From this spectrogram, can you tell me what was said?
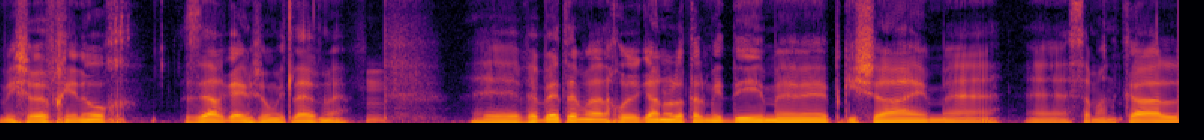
מי שאוהב חינוך, זה הרגעים שהוא מתלהב מהם. Hmm. אה, ובעצם אנחנו הגענו לתלמידים אה, פגישה עם אה, סמנכ"ל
